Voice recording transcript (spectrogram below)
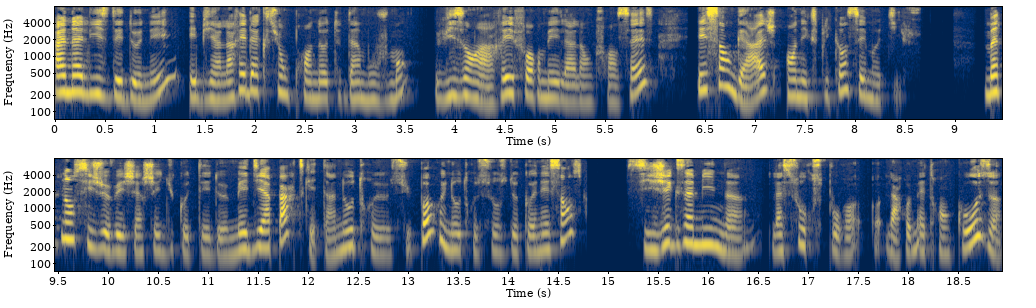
Analyse des données, eh bien la rédaction prend note d'un mouvement visant à réformer la langue française et s'engage en expliquant ses motifs. Maintenant, si je vais chercher du côté de Mediapart, qui est un autre support, une autre source de connaissances, si j'examine la source pour la remettre en cause,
